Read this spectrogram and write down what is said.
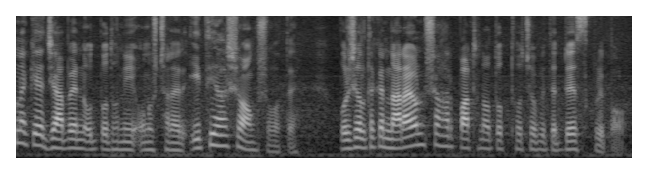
অনেকে যাবেন উদ্বোধনী অনুষ্ঠানের ইতিহাসে অংশ হতে। বরিশাল থেকে নারায়ণ সাহার পাঠানো তথ্য ছবিতে ডেস্ক রিপোর্ট।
